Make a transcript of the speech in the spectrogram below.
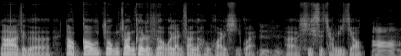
那这个到高中专科的时候，我染上一个很坏的习惯，啊吸食强力胶。哦，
